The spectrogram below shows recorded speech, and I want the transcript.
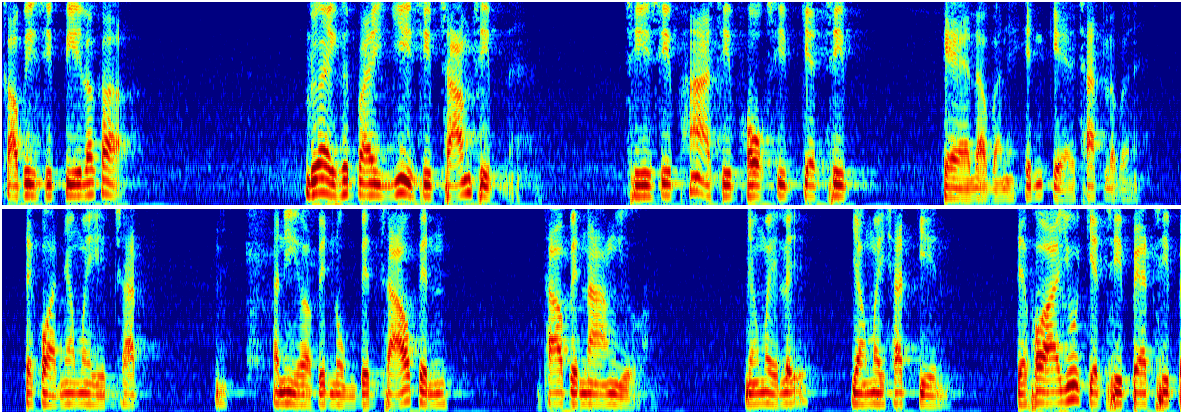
เก้าปีสิบปีแล้วก็ เลื่อยขึ้นไปยี่สิบสามสิบสี่สิบห้าสิบหกสิบเจ็ดสิบแก่แล้วบ้านี้เห็นแก่ชัดแล้วบ้านี้แต่ก่อนยังไม่เห็นชัด อันนี้ว่าเป็นหนุ่มเป็นสาวเป็นเท้าเป็นนางอยู่ ยังไม่เลยยังไม่ชัดเจน แต่พออายุเจ็ดสิบแปดสิบไป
